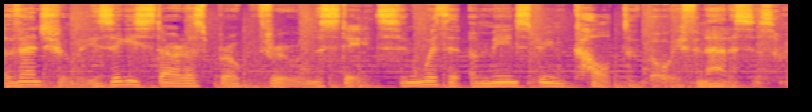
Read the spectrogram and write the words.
Eventually, Ziggy Stardust broke through in the States, and with it, a mainstream cult of Bowie fanaticism.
